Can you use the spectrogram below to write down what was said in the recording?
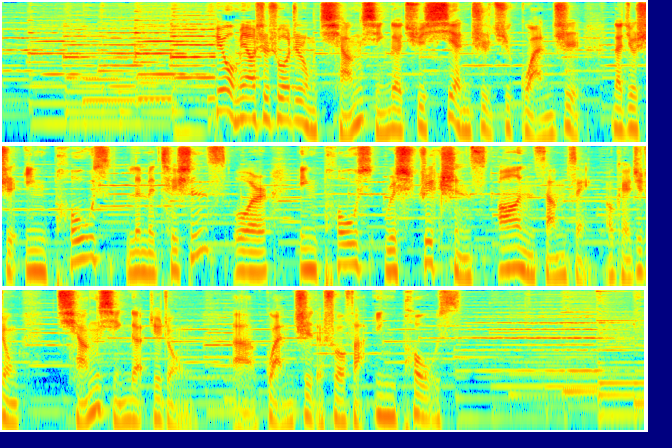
比如我们要是说这种强行的去限制、去管制，那就是 impose limitations or impose restrictions on something。OK，这种强行的这种啊管制的说法 impose。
